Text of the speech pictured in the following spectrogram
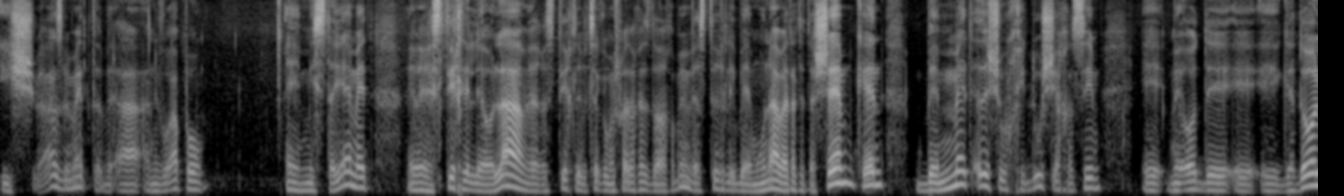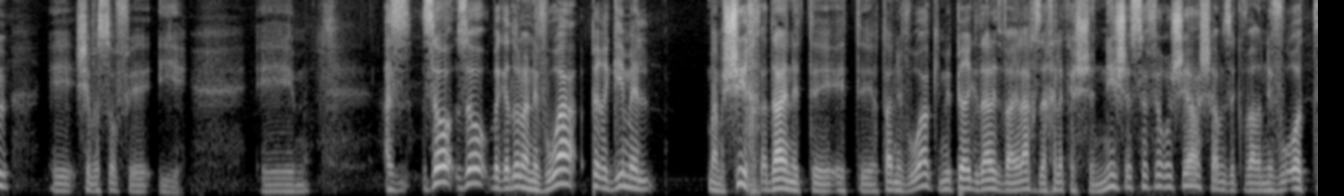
איש. ואז באמת הנבואה פה אה, מסתיימת, והסתיך לי לעולם, והסתיך לי בצדק ומשפט וחסד ורחמים, והסתיך לי באמונה ונתת את השם, כן? באמת איזשהו חידוש יחסים אה, מאוד אה, אה, גדול, שבסוף יהיה. אז זו, זו בגדול הנבואה. פרק ג' ממשיך עדיין את, את אותה נבואה, כי מפרק ד' ואילך זה החלק השני של ספר הושע, שם זה כבר נבואות,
